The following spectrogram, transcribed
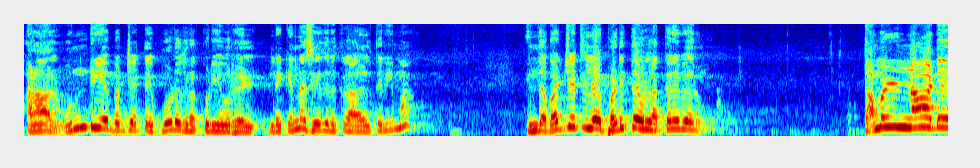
ஆனால் ஒன்றிய பட்ஜெட்டை போடுகிறக்கூடியவர்கள் இன்றைக்கு என்ன செய்திருக்கிறார்கள் தெரியுமா? இந்த பட்ஜெட்டிலே படித்தவர்கள் அத்தனை பேரும் தமிழ்நாடு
